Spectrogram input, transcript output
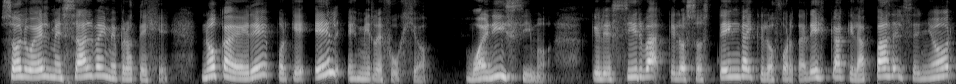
Solo Él me salva y me protege. No caeré porque Él es mi refugio. Buenísimo. Que les sirva, que los sostenga y que los fortalezca, que la paz del Señor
